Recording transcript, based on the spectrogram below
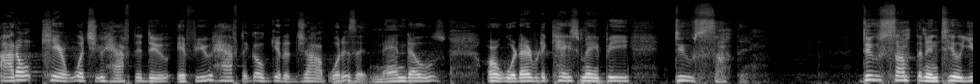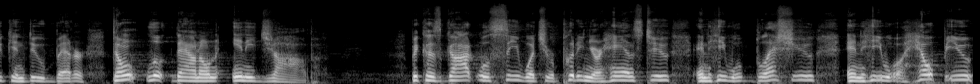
I don't care what you have to do. If you have to go get a job, what is it, Nando's or whatever the case may be, do something. Do something until you can do better. Don't look down on any job because God will see what you're putting your hands to and He will bless you and He will help you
